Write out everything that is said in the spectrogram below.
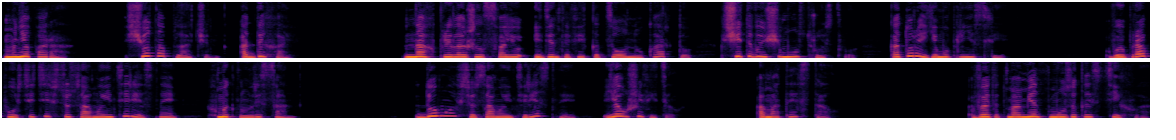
«Мне пора. Счет оплачен. Отдыхай». Нах приложил свою идентификационную карту к считывающему устройству, которое ему принесли. «Вы пропустите все самое интересное», — хмыкнул Рисан. «Думаю, все самое интересное я уже видел». А Матей встал. В этот момент музыка стихла.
